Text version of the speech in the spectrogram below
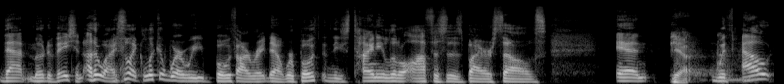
that motivation. Otherwise, like look at where we both are right now. We're both in these tiny little offices by ourselves. And yeah, without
